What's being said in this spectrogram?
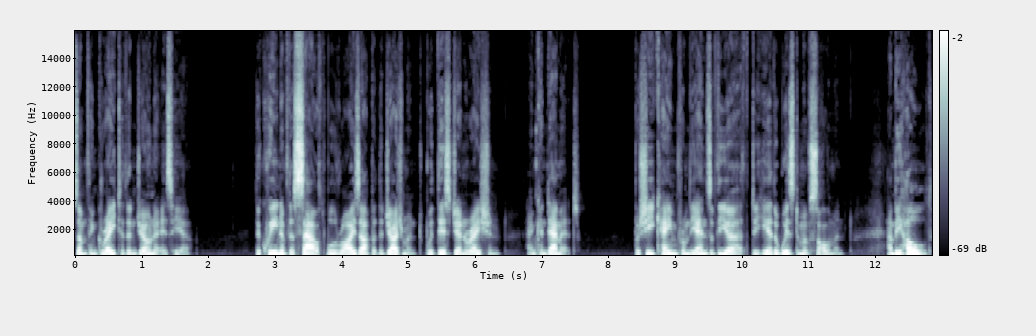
something greater than Jonah is here. The queen of the south will rise up at the judgment with this generation, and condemn it. For she came from the ends of the earth to hear the wisdom of Solomon, and behold,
